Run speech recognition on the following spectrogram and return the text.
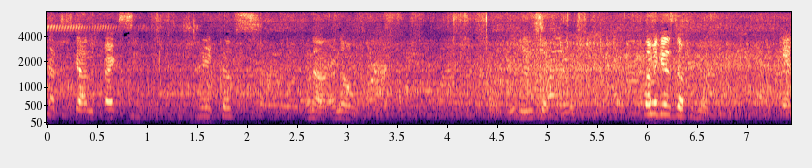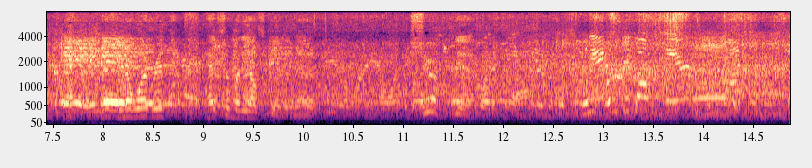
Got this guy in the back seat. Handcuffs. No, I know. We need some information. Let me get his information. You know what, Rich? Have somebody else get it, man. Sure. Yeah. Next, over there.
